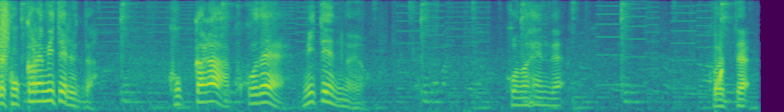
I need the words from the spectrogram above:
でこっから見てるんだ。こっからここで見てんのよ。この辺で。こうやって。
